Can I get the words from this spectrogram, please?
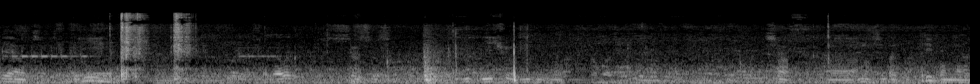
Пять, три. Сейчас, сейчас, Ничего, сейчас. Э, ну, тут три, по-моему.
